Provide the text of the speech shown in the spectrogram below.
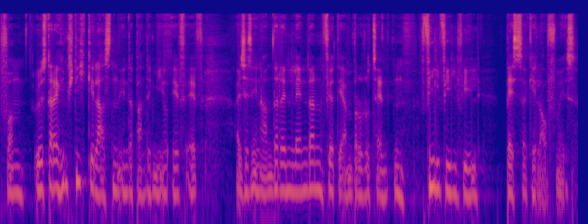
von Österreich im Stich gelassen in der Pandemie FF, als es in anderen Ländern für deren Produzenten viel, viel, viel besser gelaufen ist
